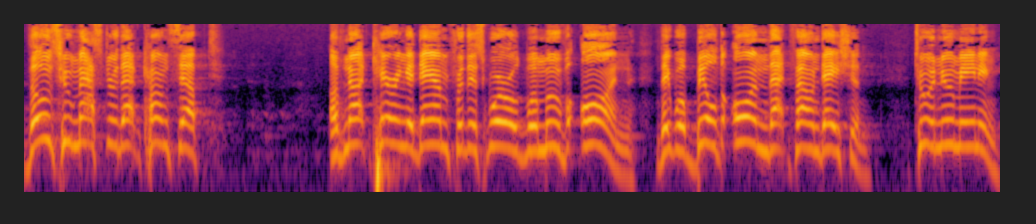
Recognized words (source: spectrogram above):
Those who master that concept of not caring a damn for this world will move on. They will build on that foundation to a new meaning.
